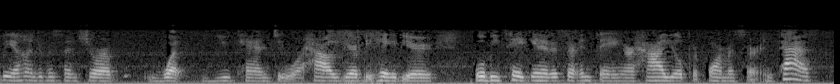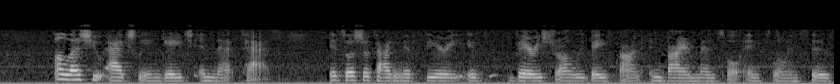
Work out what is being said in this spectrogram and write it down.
be 100% sure of what you can do or how your behavior will be taken at a certain thing or how you'll perform a certain task unless you actually engage in that task. And social cognitive theory is very strongly based on environmental influences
